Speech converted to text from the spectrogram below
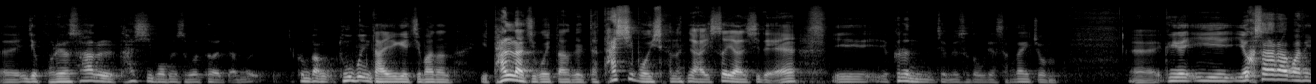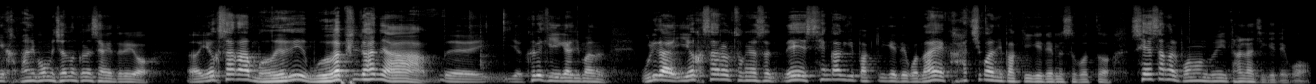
에, 이제 고려사를 다시 보면서부터 뭐 금방 두 분이 다 얘기했지만은 이 달라지고 있다는 게 다시 보이지 않느냐 이 서해안 시대에 이 그런 점에서도 우리가 상당히 좀 에, 그러니까 이 역사라고 하는 게 가만히 보면 저는 그런 생각이 들어요. 어, 역사가 뭐, 뭐가 필요하냐. 에, 예, 그렇게 얘기하지만 우리가 이 역사를 통해서 내 생각이 바뀌게 되고 나의 가치관이 바뀌게 되면서부터 세상을 보는 눈이 달라지게 되고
